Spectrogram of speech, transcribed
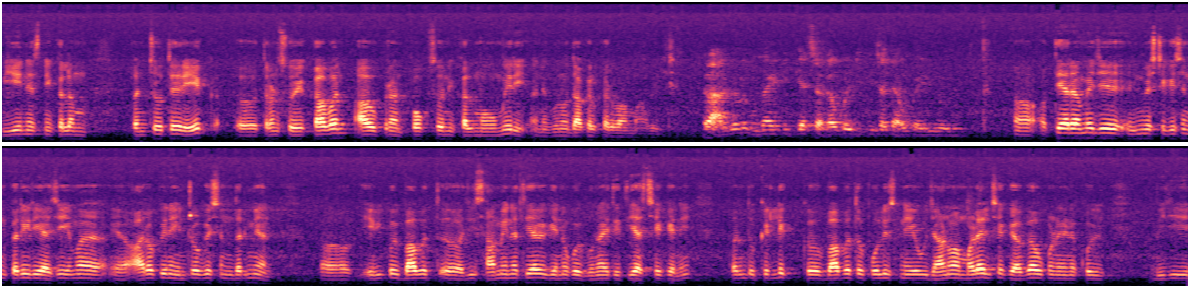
બીએનએસની કલમ પંચોતેર એક ત્રણસો એકાવન આ ઉપરાંત પોક્સોની કલમો ઉમેરી અને ગુનો દાખલ કરવામાં આવેલ છે. અત્યારે અમે જે ઇન્વેસ્ટિગેશન કરી રહ્યા છીએ એમાં આરોપીને ઇન્ટ્રોગેશન દરમિયાન એવી કોઈ બાબત હજી સામે નથી આવી કે એનો કોઈ ગુનાહિત ઇતિહાસ છે કે નહીં. પરંતુ કેટલીક બાબતો પોલીસને એવું જાણવા મળેલ છે કે અગાઉ પણ એણે કોઈ બીજી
